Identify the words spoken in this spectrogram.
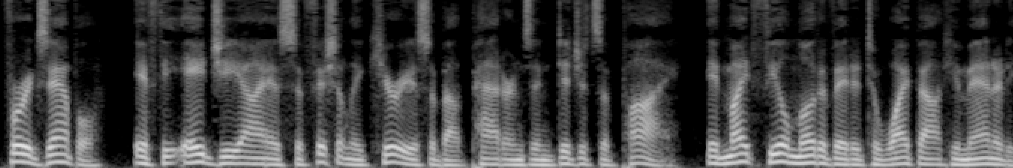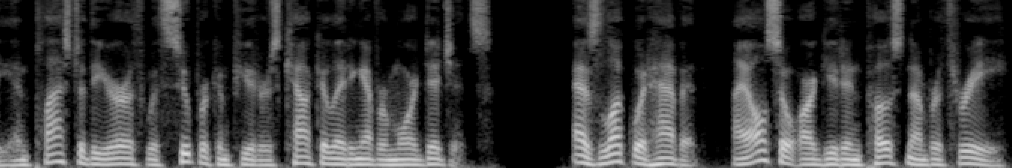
For example, if the AGI is sufficiently curious about patterns in digits of pi, it might feel motivated to wipe out humanity and plaster the Earth with supercomputers calculating ever more digits. As luck would have it, I also argued in post number 3,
